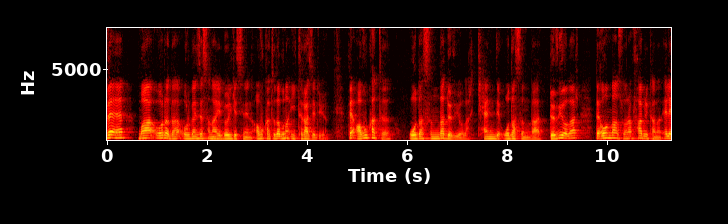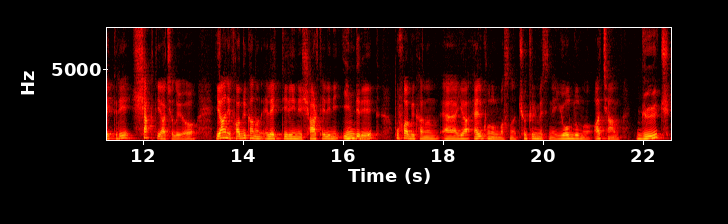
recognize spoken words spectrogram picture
Ve ma orada organize sanayi bölgesinin avukatı da buna itiraz ediyor. Ve avukatı odasında dövüyorlar. Kendi odasında dövüyorlar ve ondan sonra fabrikanın elektriği şak diye açılıyor. Yani fabrikanın elektriğini, şartelini indirip bu fabrikanın e, ya el konulmasını, çökülmesini, yolunu açan güç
